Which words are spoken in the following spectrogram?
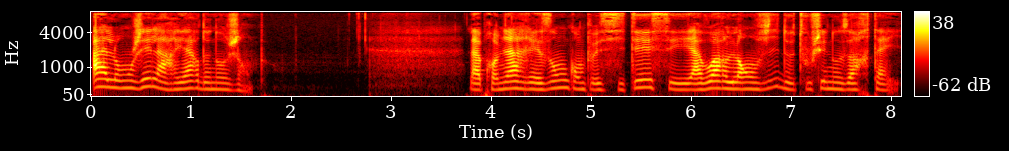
allonger l'arrière de nos jambes. La première raison qu'on peut citer, c'est avoir l'envie de toucher nos orteils.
